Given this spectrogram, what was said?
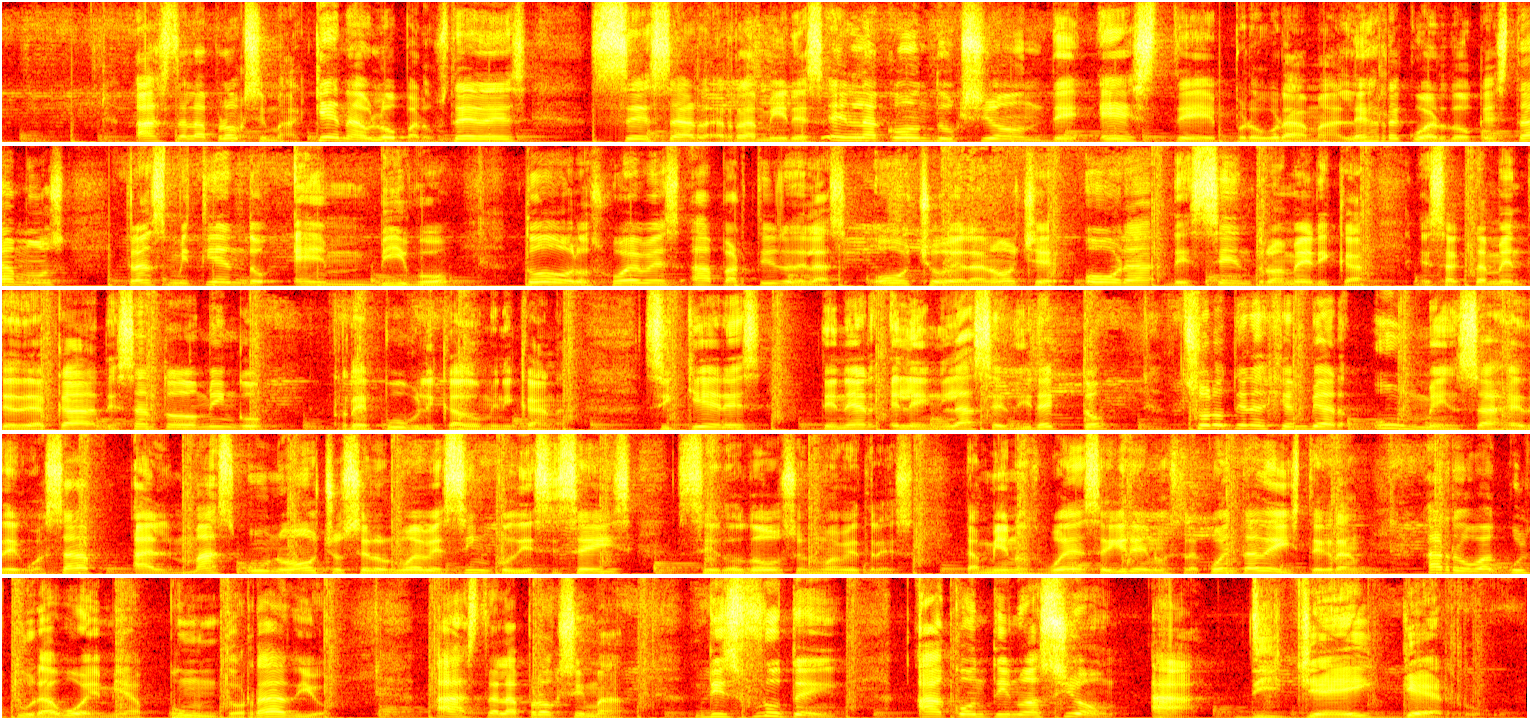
Hasta la próxima. ¿Quién habló para ustedes? César Ramírez en la conducción de este programa. Les recuerdo que estamos transmitiendo en vivo todos los jueves a partir de las 8 de la noche, hora de Centroamérica, exactamente de acá, de Santo Domingo, República Dominicana. Si quieres tener el enlace directo, solo tienes que enviar un mensaje de WhatsApp al más 1-809-516-0293. También nos pueden seguir en nuestra cuenta de Instagram, arroba culturabohemia.radio. Hasta la próxima. Disfruten a continuación a DJ Guerrero.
